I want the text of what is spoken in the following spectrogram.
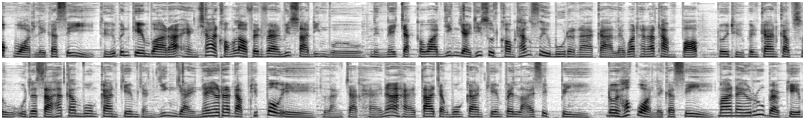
Hogwarts Legacy ถือเป็นเกมวาระแห่งชาติของเหล่าแฟนๆ Wizarding World หนึ่งในจักรวาลยิ่งใหญ่ที่สุดของทั้งสื่อบูรณาการและวัฒนธรรมป๊อป โดยถือเป็นการกลับสู่อุตสาหกรรมวงการเกมอย่างยิ่งใหญ่ในระดับ Triple A หลังจากหายหน้าหายตาจากวงการเกมไปหลาย 10 ปี โดย Hogwarts Legacy มาในรูปแบบเกม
